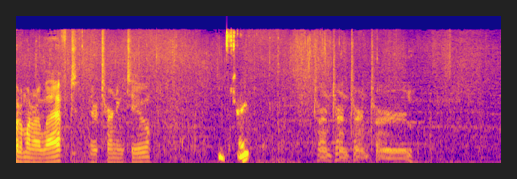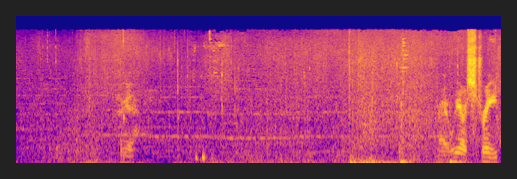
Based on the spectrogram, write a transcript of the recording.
put them on our left. They're turning too. Okay. Turn, turn, turn, turn. Okay. Alright, we are straight.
